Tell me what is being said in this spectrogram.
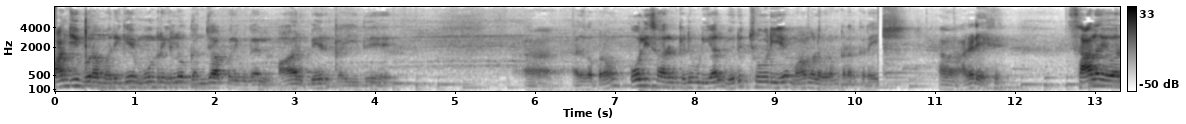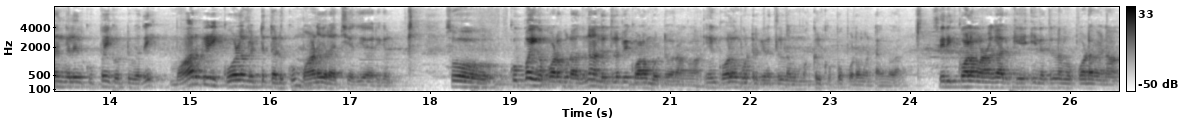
காஞ்சிபுரம் அருகே மூன்று கிலோ கஞ்சா பறிமுதல் ஆறு பேர் கைது. அதுக்கப்புறம் போலீஸாரின் கெடுபிடியால் வெறிச்சோடிய மாமல்லபுரம் கடற்கரை. அடடே. சாலையோரங்களில் குப்பை கொட்டுவதை மார்கழி கோலமிட்டு தடுக்கும் மாநகராட்சி அதிகாரிகள். ஸோ குப்பை இங்கே போடக்கூடாதுன்னு அந்த இடத்துல போய் கோலம் போட்டு வராங்களாம். ஏன் கோலம் போட்டிருக்கிற இடத்துல நம்ம மக்கள் குப்பை போட மாட்டாங்களாம்? சரி கோலம் அழகாக இருக்கே இந்த இடத்துல நம்ம போட வேணாம்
